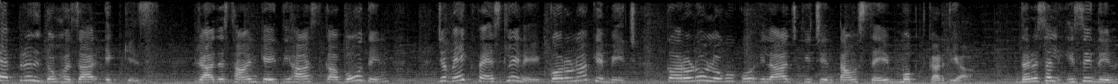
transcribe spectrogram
अप्रैल 2021 राजस्थान के इतिहास का वो दिन जब एक फैसले ने कोरोना के बीच करोड़ों लोगों को इलाज की चिंताओं से मुक्त कर दिया। दरअसल इसी दिन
